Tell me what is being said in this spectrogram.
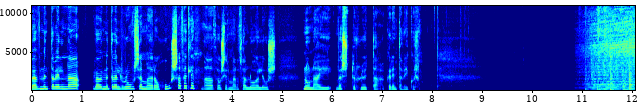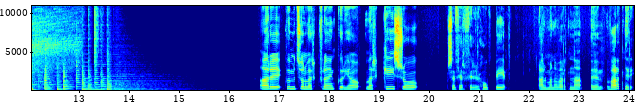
vefmyndavelina, vefmyndavel rúf sem maður á húsafelli að þá sér maður að það loga ljós núna í vestur hluta Grindavíkur. Ari Guðmundsson verkfræðingur hjá Verkís og sem fer fyrir hópi almannavarna um varnir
